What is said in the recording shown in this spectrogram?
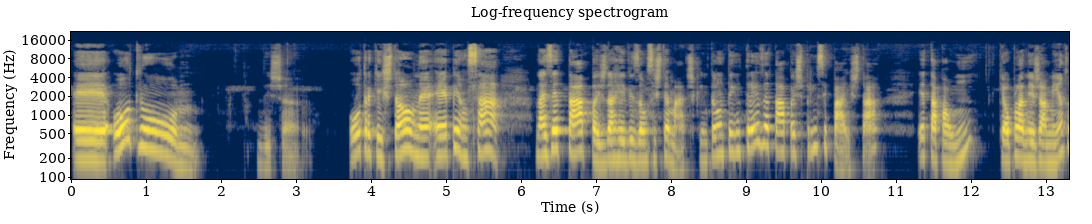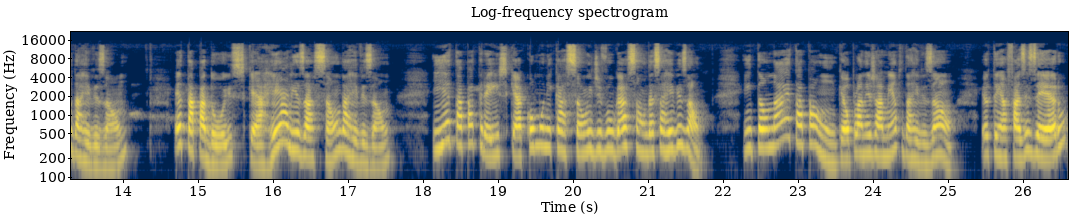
É, outro, deixa, outra questão né, é pensar nas etapas da revisão sistemática. Então, eu tenho três etapas principais, tá? Etapa 1, um, que é o planejamento da revisão. Etapa 2, que é a realização da revisão. E etapa 3, que é a comunicação e divulgação dessa revisão. Então, na etapa 1, um, que é o planejamento da revisão, eu tenho a fase 0,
